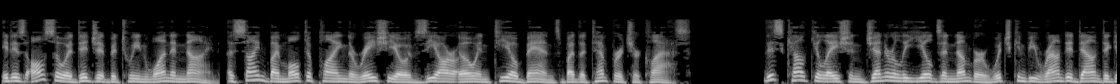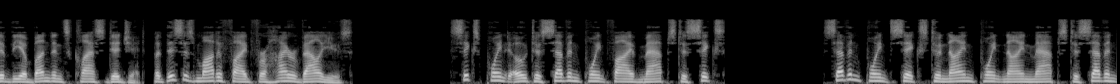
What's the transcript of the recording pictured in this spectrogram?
It is also a digit between 1 and 9, assigned by multiplying the ratio of ZRO and TO bands by the temperature class. This calculation generally yields a number which can be rounded down to give the abundance class digit, but this is modified for higher values 6.0 to 7.5 maps to 6 7.6 to 9.9 maps to 7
